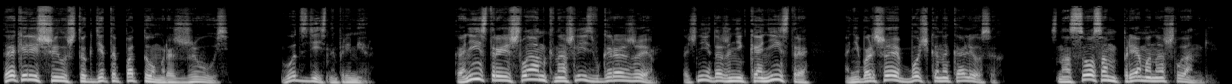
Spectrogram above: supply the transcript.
Так и решил, что где-то потом разживусь. Вот здесь, например. Канистра и шланг нашлись в гараже. Точнее, даже не канистра, а небольшая бочка на колесах, с насосом прямо на шланге.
